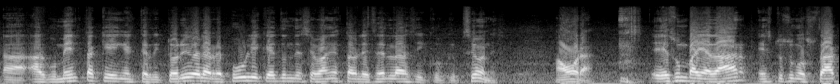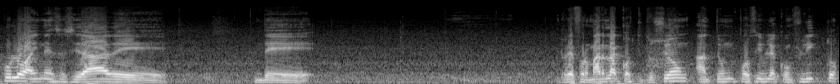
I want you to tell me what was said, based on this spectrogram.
argumenta que en el territorio de la República es donde se van a establecer las circunscripciones. Ahora, es un valladar, esto es un obstáculo, hay necesidad de, de reformar la constitución ante un posible conflicto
